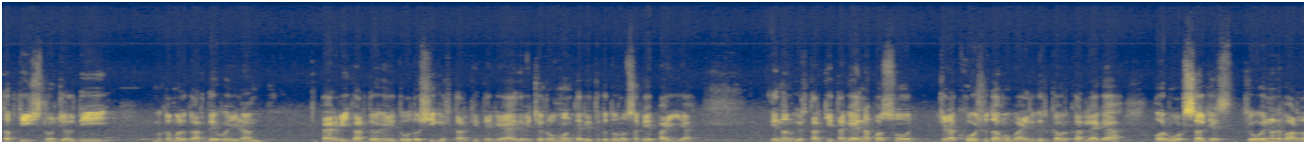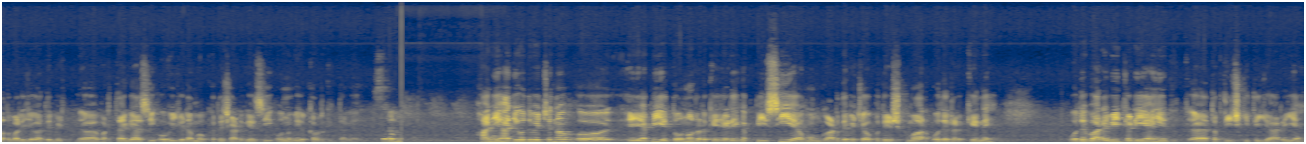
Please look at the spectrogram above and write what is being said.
ਤਫਤੀਸ਼ ਨੂੰ ਜਲਦੀ ਮੁਕੰਮਲ ਕਰਦੇ ਹੋਏ ਜਿਹੜਾ ਪੈਰਵੀ ਕਰਦੇ ਹੋਏ ਦੋ ਦੋਸ਼ੀ ਗ੍ਰਿਫਤਾਰ ਕੀਤੇ ਗਏ ਆ। ਇਹਦੇ ਵਿੱਚ ਰੋਹਨ ਤੇ ਰਿਤਕ ਦੋਨੋਂ ਸਕੇ ਭਾਈ ਆ। ਇਹਨਾਂ ਨੂੰ ਗ੍ਰਿਫਤਾਰ ਕੀਤਾ ਗਿਆ। ਇਹਨਾਂ ਪਾਸੋਂ ਜਿਹੜਾ ਖੋਹਸ਼ੁਦਾ ਮੋਬਾਈਲ ਵੀ ਰਿਕਵਰ ਕਰ ਲਿਆ ਗਿਆ ਔਰ ਮੋਟਰਸਾਈਕਲ ਜਿਸ ਜੋ ਇਹਨਾਂ ਨੇ ਵਾਰਦਾਤ ਵਾਲੀ ਜਗ੍ਹਾ ਤੇ ਵਿੱਚ- ਅ, ਵਰਤਿਆ ਗਿਆ ਸੀ ਉਹ ਵੀ ਜਿਹੜਾ ਮੌਕੇ ਤੇ ਛੱਡ ਗਏ ਸੀ ਉਹਨੂੰ ਵੀ ਰਿਕਵਰ ਕੀਤਾ ਗਿਆ। ਹਾਂਜੀ ਹਾਂਜੀ ਉਹਦੇ ਵਿੱਚ ਨਾ ਅ, ਇਹ ਹੈ ਵੀ ਇਹ ਦੋਨੋਂ ਲੜਕੇ ਜਿਹੜੇ ਕਿ ਪੀਸੀ ਹੈ ਹੋਮਗਾਰਡ ਦੇ ਵਿੱਚ ਉਪਦੇਸ਼ ਕੁਮਾਰ ਉਹਦੇ ਲੜਕੇ ਨੇ। ਉਹਦੇ ਬਾਰੇ ਵੀ ਜਿਹੜੀ ਅਸੀਂ ਤਫਤੀਸ਼ ਕੀਤੀ ਜਾ ਰਹੀ ਹੈ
